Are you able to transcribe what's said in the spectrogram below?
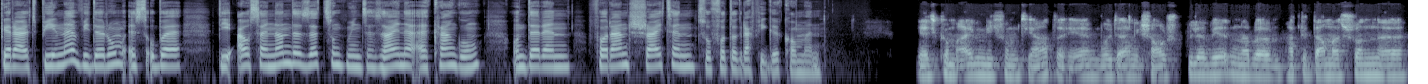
Gerald Pirne wiederum ist über die Auseinandersetzung mit seiner Erkrankung und deren Voranschreiten zur Fotografie gekommen. Ja, ich komme eigentlich vom Theater her, wollte eigentlich Schauspieler werden, aber hatte damals schon äh,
